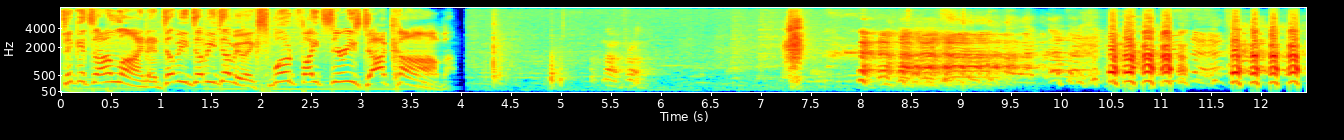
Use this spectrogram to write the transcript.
Tickets online at www.xplodefightseries.com. Not in front.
